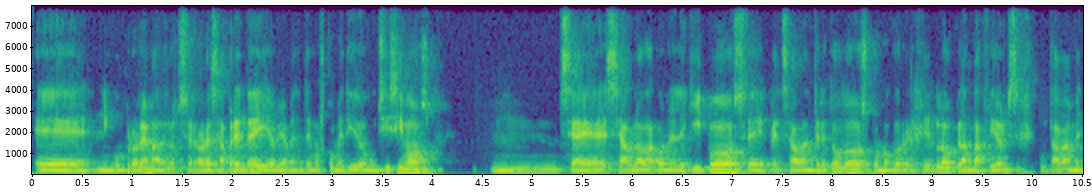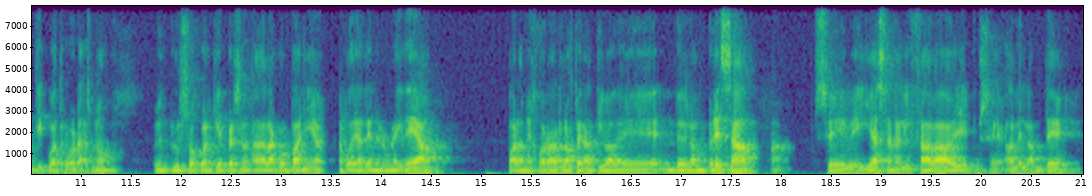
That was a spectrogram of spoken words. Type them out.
eh, ningún problema, de los errores aprende y obviamente hemos cometido muchísimos. Mm, se, se, hablaba con el equipo, se pensaba entre todos cómo corregirlo, plan de acción se ejecutaba en 24 horas, ¿no? O incluso cualquier persona de la compañía podía tener una idea para mejorar la operativa de, la empresa, se veía, se analizaba, oye, pues eh, adelante,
